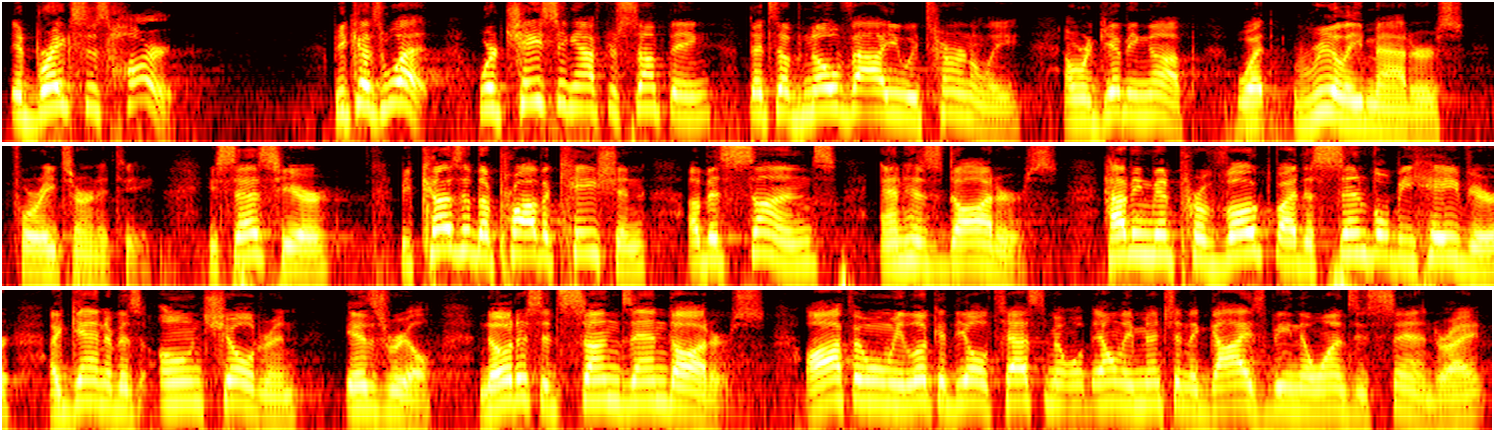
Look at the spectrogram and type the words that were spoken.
It breaks his heart. Because what? We're chasing after something that's of no value eternally, and we're giving up what really matters for eternity. He says here, because of the provocation of his sons and his daughters, having been provoked by the sinful behavior, again, of his own children, Israel. Notice it's sons and daughters. Often, when we look at the Old Testament, they only mention the guys being the ones who sinned, right?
